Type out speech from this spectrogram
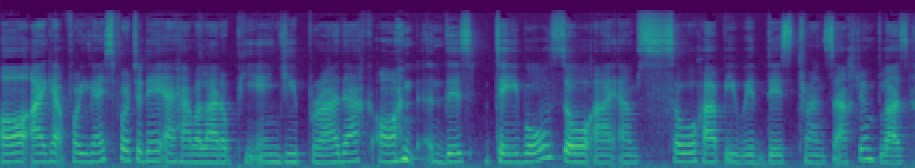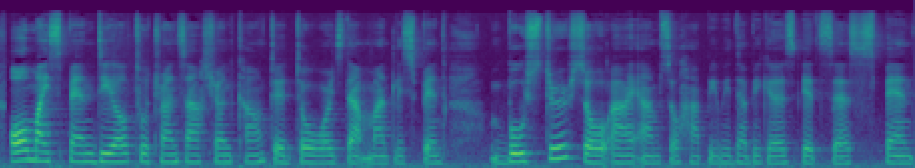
all I got for you guys for today. I have a lot of P&G product on this table. So I am so happy with this transaction. Plus all my spend deal to transaction counted towards that monthly spend booster. So I am so happy with that because it says spend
